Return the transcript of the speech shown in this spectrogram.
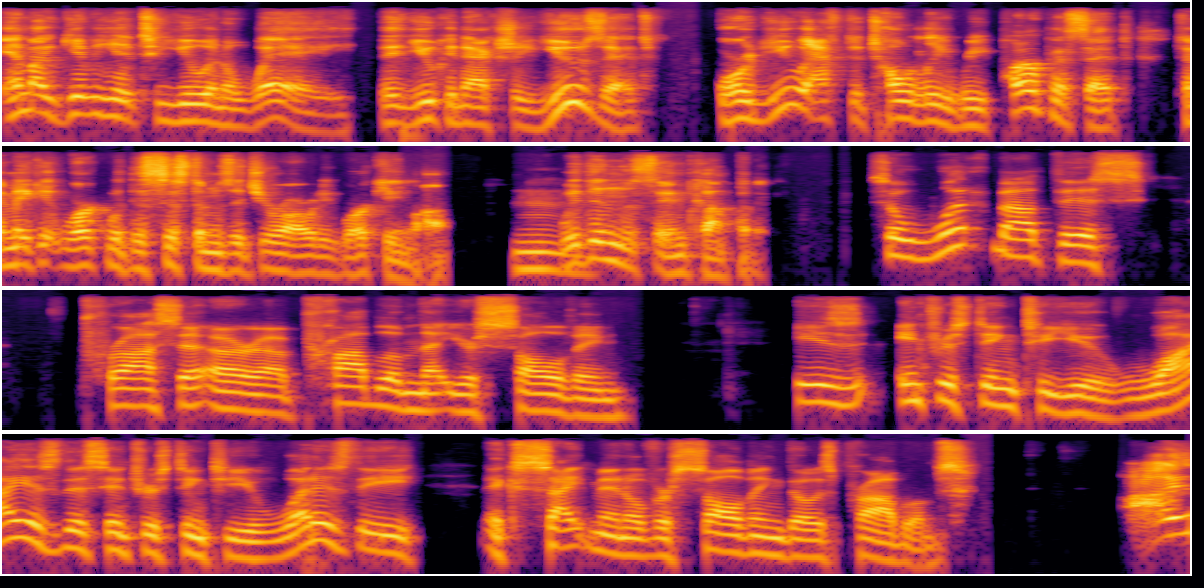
am I giving it to you in a way that you can actually use it or do you have to totally repurpose it to make it work with the systems that you're already working on mm. within the same company? So, what about this process or a problem that you're solving is interesting to you? Why is this interesting to you? What is the excitement over solving those problems? I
